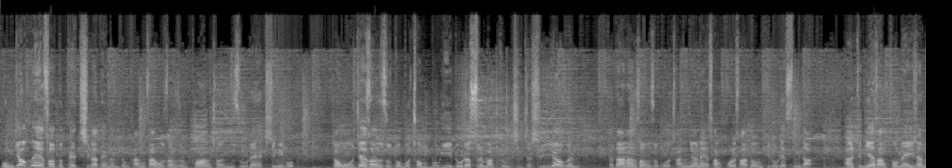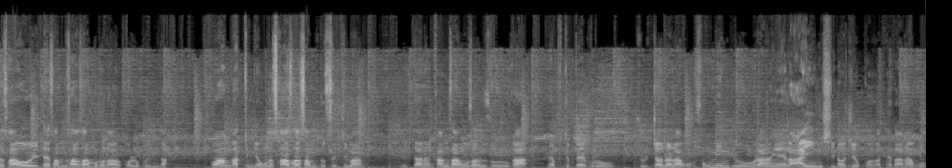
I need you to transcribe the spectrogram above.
공격에서도 배치가 되는 등 강상우 선수는 포항 전술의 핵심이고 정우재 선수도 뭐 전북이 노렸을 만큼 진짜 실력은 대단한 선수고 작년에 3골 4도움 기록했습니다. 양팀 예상 포메이션은 4-5-1대 3-4-3으로 나올 걸로 보입니다. 포항 같은 경우는 4-4-3도 쓰지만 일단은 강상우 선수가 레프트백으로 출전을 하고 송민규랑의 라인 시너지 효과가 대단하고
